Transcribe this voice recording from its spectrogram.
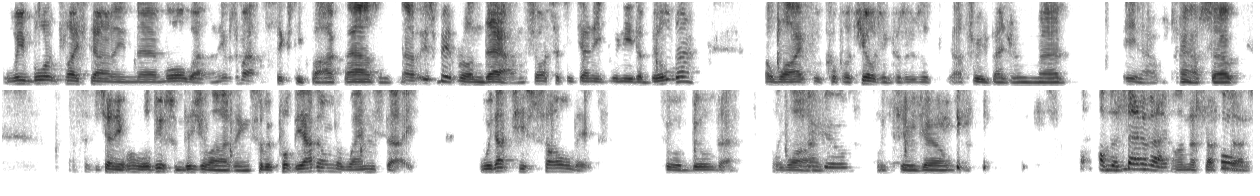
we bought a place down in uh, Morwell, and it was about sixty five thousand. Now it's a bit run down, so I said to Jenny, "We need a builder, a wife, a couple of children, because it was a, a three bedroom, uh, you know, house." So I said to Jenny, "Well, we'll do some visualizing." So we put the ad on the Wednesday. We'd actually sold it to a builder, a wife, girls with two girls on the Saturday. on the Saturday.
